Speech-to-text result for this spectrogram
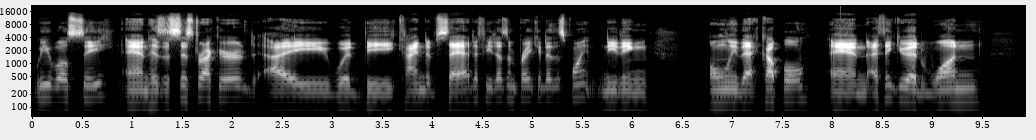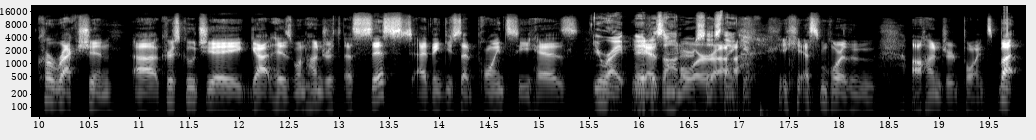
we will see. And his assist record, I would be kind of sad if he doesn't break it at this point, needing only that couple. And I think you had one correction. Uh, Chris Cloutier got his 100th assist. I think you said points. He has. You're right. It is 100 more, assists. Thank uh, you. He has more than 100 points, but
